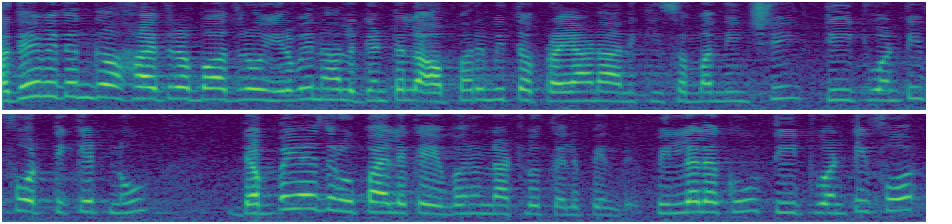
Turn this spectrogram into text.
అదేవిధంగా హైదరాబాద్లో ఇరవై నాలుగు గంటల అపరిమిత ప్రయాణానికి సంబంధించి టీ ట్వంటీ ఫోర్ టికెట్ను డెబ్బై ఐదు రూపాయలకే ఇవ్వనున్నట్లు తెలిపింది. పిల్లలకు టీ ట్వంటీ ఫోర్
